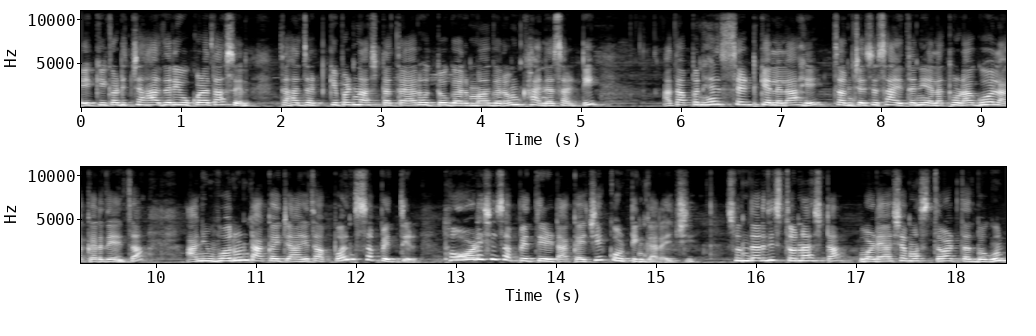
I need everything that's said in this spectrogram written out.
एकीकडे चहा जरी उकळत असेल तर हा झटकीपट नाश्ता तयार होतो गरमागरम खाण्यासाठी. आता आपण हे सेट केलेलं आहे. चमच्याच्या साहित्याने याला थोडा गोल आकार द्यायचा आणि वरून टाकायचे आहेत आपण सफेद तीळ. थोडीशी सफेद तीळ टाकायची कोटिंग करायची. सुंदर दिसतो नाश्ता. वड्या अशा मस्त वाटतात बघून.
